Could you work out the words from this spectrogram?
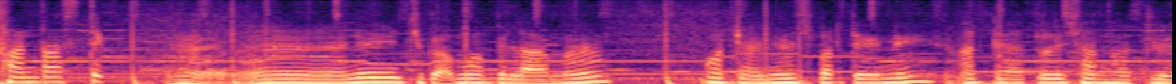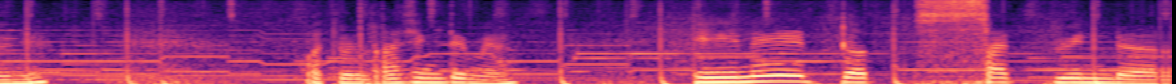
Fantastik nah, ini juga mobil lama. Modelnya seperti ini ada tulisan Hot Wheel-nya Hot Wheel Racing Team ya. Ini dot Sidewinder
